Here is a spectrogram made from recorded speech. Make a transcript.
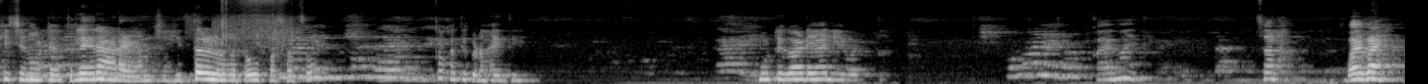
किचन मोठे होतं लय राड आहे आमच्या. हे तळलं होतं उपासाचं. तो का तिकडं आहे ती? मोठी गाडी आली वाटतं. काय माहिती? चला. बाय बाय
